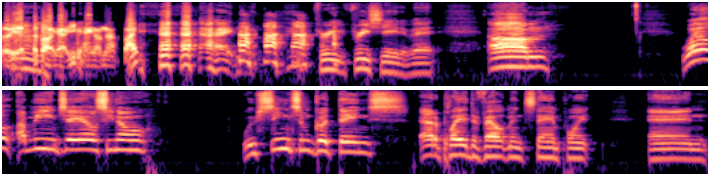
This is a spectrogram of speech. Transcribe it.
So, yeah, that's all I got. You can hang up now. Bye. all right, Pre- appreciate it, man. Um, well, I mean, JLs, you know, we've seen some good things at a player development standpoint, and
